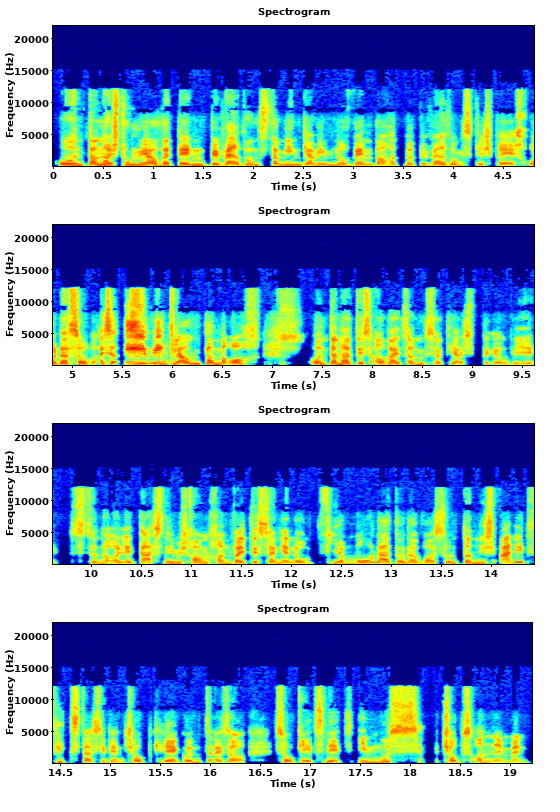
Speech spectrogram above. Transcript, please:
Und dann hast du mir aber den Bewerbungstermin, glaube ich, im November hat man Bewerbungsgespräch oder so, also ewig lang danach. Und dann hat das Arbeitsamt gesagt, ja, ob ich so noch alle Tassen im Schrank habe, weil das sind ja noch vier Monate oder was und dann ist auch nicht fix, dass ich den Job kriege und also so geht's nicht. Ich muss Jobs annehmen.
